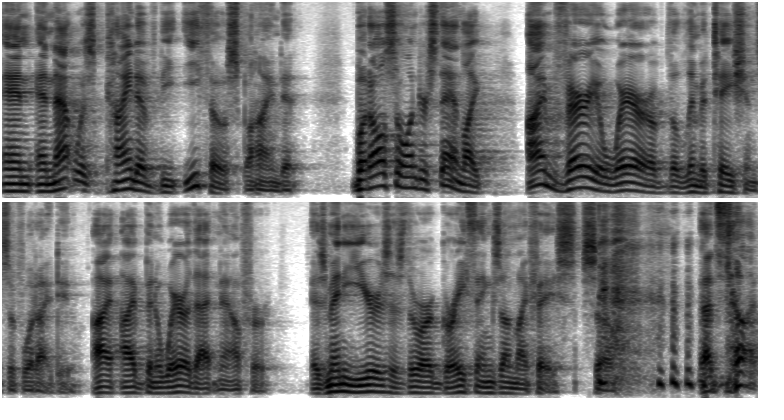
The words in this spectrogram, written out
And and that was kind of the ethos behind it. But also understand like I'm very aware of the limitations of what I do. I, I've been aware of that now for as many years as there are gray things on my face. So that's not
